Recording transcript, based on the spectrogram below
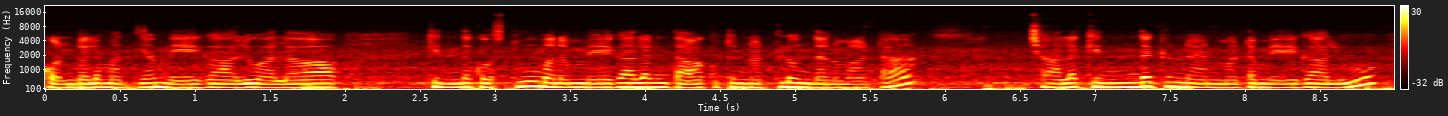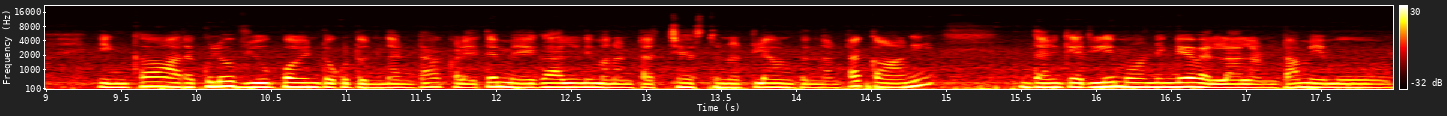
కొండల మధ్య మేఘాలు అలా కిందకు వస్తూ మనం మేఘాలను తాకుతున్నట్లు ఉందన్నమాట. చాలా కిందకి ఉన్నాయన్నమాట మేఘాలు. ఇంకా అరకులో వ్యూ పాయింట్ ఒకటి ఉందంట. అక్కడైతే మేఘాలని మనం టచ్ చేస్తున్నట్లే ఉంటుందంట. కానీ దానికి ఎర్లీ మార్నింగే వెళ్ళాలంట. మేము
